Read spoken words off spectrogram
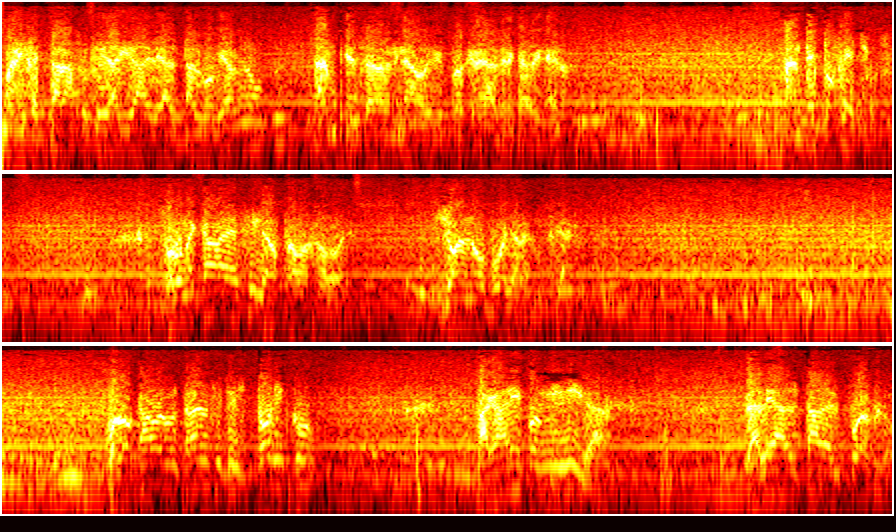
manifestara su fidelidad y lealtad al gobierno, también será denominado director general del Carabinero. Ante estos hechos, solo me cabe decirle a los trabajadores, yo no voy a renunciar. Colocado en un tránsito histórico, pagaré con mi vida la lealtad del pueblo.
